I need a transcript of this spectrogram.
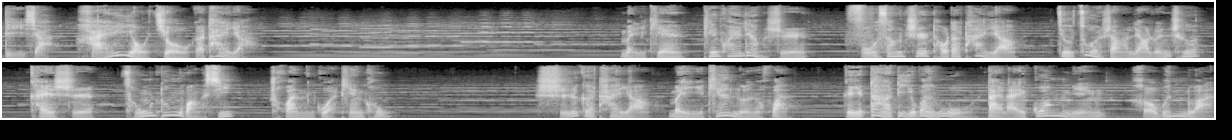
底下还有九个太阳。每天天快亮时，扶桑枝头的太阳就坐上两轮车，开始。从东往西穿过天空，十个太阳每天轮换，给大地万物带来光明和温暖。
